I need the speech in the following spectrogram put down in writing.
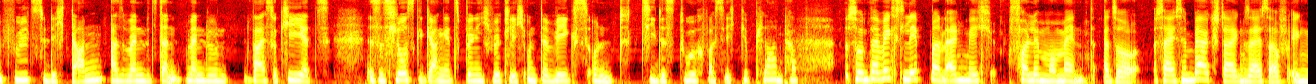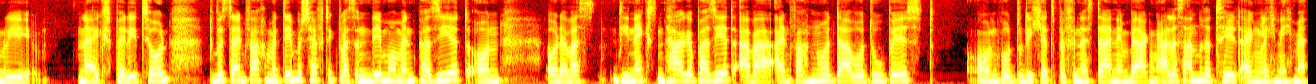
fühlst du dich dann? Also wenn du dann, wenn du weißt, okay, jetzt ist es losgegangen, jetzt bin ich wirklich unterwegs und ziehe das durch, was ich geplant habe. So unterwegs lebt man eigentlich voll im Moment. Also sei es im Bergsteigen, sei es auf irgendwie einer Expedition. Du bist einfach mit dem beschäftigt, was in dem Moment passiert und oder was die nächsten Tage passiert, aber einfach nur da, wo du bist und wo du dich jetzt befindest, da in den Bergen. Alles andere zählt eigentlich nicht mehr.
